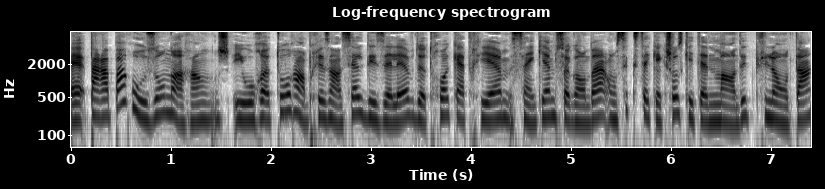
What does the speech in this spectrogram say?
Euh, par rapport aux zones oranges et au retour en présentiel des élèves de 3, 4e, 5e secondaire, on sait que c'était quelque chose qui était demandé depuis longtemps.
